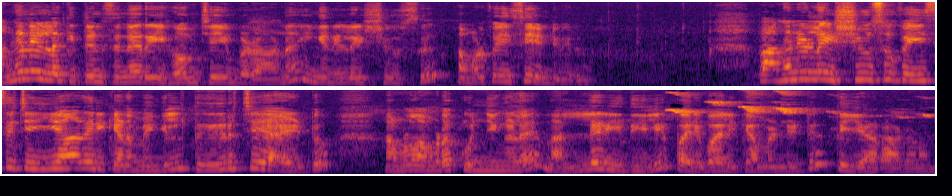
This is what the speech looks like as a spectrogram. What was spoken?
അങ്ങനെയുള്ള കിറ്റൺസിനെ റീഹോം ചെയ്യുമ്പോഴാണ് ഇങ്ങനെയുള്ള ഇഷ്യൂസ് നമ്മൾ ഫേസ് ചെയ്യേണ്ടി വരുന്നത്. അപ്പം അങ്ങനെയുള്ള ഇഷ്യൂസ് ഫേസ് ചെയ്യാതിരിക്കണമെങ്കിൽ തീർച്ചയായിട്ടും നമ്മൾ നമ്മുടെ കുഞ്ഞുങ്ങളെ നല്ല രീതിയിൽ പരിപാലിക്കാൻ വേണ്ടിയിട്ട് തയ്യാറാകണം.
